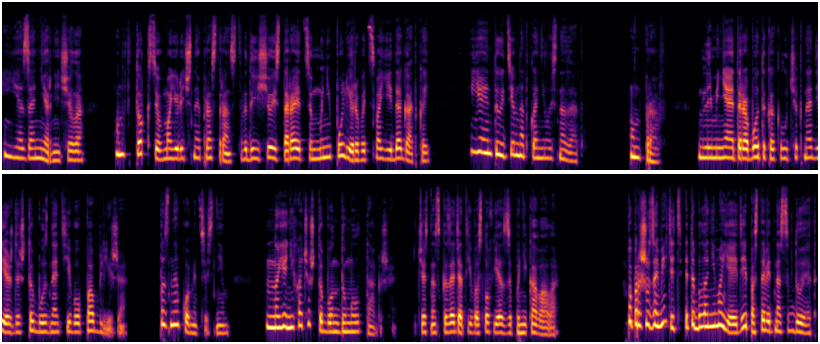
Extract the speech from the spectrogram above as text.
Я занервничала. Он вторгся в мое личное пространство, да еще и старается манипулировать своей догадкой. Я интуитивно отклонилась назад. Он прав. Для меня это работа как лучик надежды, чтобы узнать его поближе. Познакомиться с ним. Но я не хочу, чтобы он думал так же. Честно сказать, от его слов я запаниковала. Попрошу заметить, это была не моя идея поставить нас в дуэт,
